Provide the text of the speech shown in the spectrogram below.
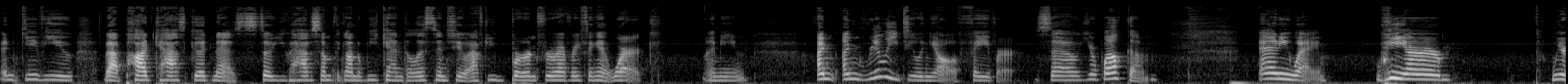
and give you that podcast goodness so you have something on the weekend to listen to after you burn through everything at work? I mean, I'm I'm really doing y'all a favor. So you're welcome. Anyway, we are we're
